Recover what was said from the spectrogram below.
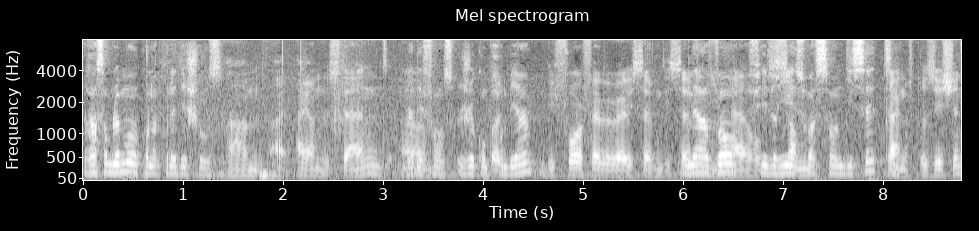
rassemblements qu'on apprenait des choses. Um, I, I understand. La um, défense, je comprends bien. Before February 77, Mais you avant held février some 77, kind of position,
